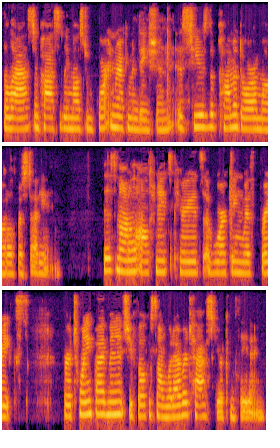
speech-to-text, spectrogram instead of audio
The last and possibly most important recommendation is to use the Pomodoro model for studying. This model alternates periods of working with breaks. For 25 minutes, you focus on whatever task you're completing,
